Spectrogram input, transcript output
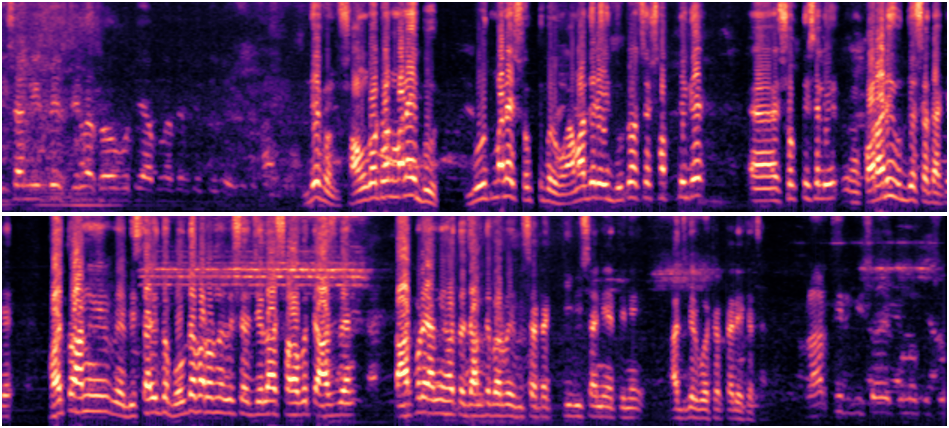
দিশা নির্দেশ জেলা সভাপতি আপনাদেরকে দেবে? দেখুন সংগঠন মানে বুথ। বুথ মানে শক্তি প্রমুখ আমাদের এই দুটো হচ্ছে সব থেকে শক্তিশালী করারই উদ্দেশ্য থাকে। হয়তো আমি বিস্তারিত বলতে পারব না বিষয়ে জেলা সভাপতি আসবেন তারপরে আমি হয়তো জানতে পারব এই বিষয়টা কি বিষয় নিয়ে তিনি আজকের বৈঠকটা রেখেছেন। প্রার্থীর বিষয়ে কোনো কিছু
